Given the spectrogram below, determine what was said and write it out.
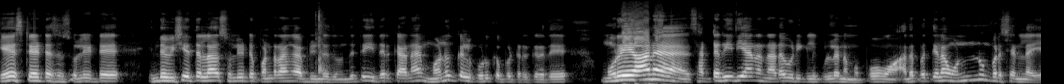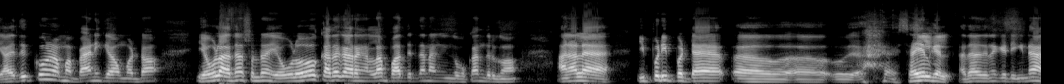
கேஸ் ஸ்டேட்டஸை சொல்லிவிட்டு இந்த விஷயத்தெல்லாம் சொல்லிட்டு பண்ணுறாங்க அப்படின்றது வந்துட்டு இதற்கான மனுக்கள் கொடுக்கப்பட்டிருக்கிறது. முறையான சட்ட ரீதியான நடவடிக்கைகளுக்குள்ளே நம்ம போவோம். அதை பற்றிலாம் ஒன்றும் பிரச்சனை இல்லை. எதுக்கும் நம்ம பேனிக் ஆக மாட்டோம். எவ்வளோ அதான் சொல்கிறேன் எவ்வளோ கதைக்காரங்கள்லாம் பார்த்துட்டு தான் நாங்கள் இங்கே உட்காந்துருக்கோம் அதனால் இப்படிப்பட்ட செயல்கள் அதாவது என்ன கேட்டிங்கன்னா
